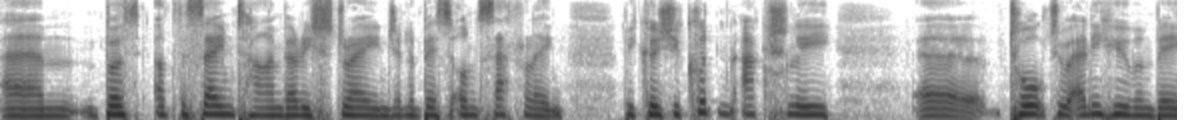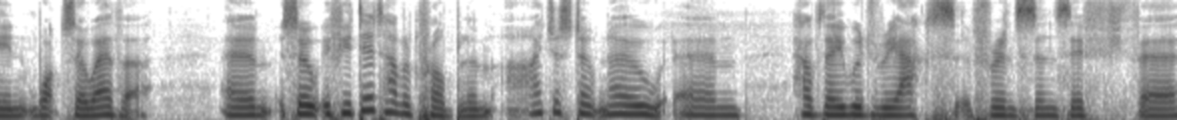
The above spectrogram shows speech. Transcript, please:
um, but at the same time very strange and a bit unsettling, because you couldn't actually uh, talk to any human being whatsoever. Um, so if you did have a problem, I just don't know um, how they would react. For instance, if uh,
